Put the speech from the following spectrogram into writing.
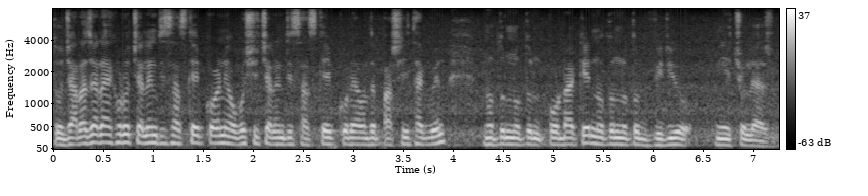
তো যারা যারা এখনও চ্যানেলটি সাবস্ক্রাইব করেনি, অবশ্যই চ্যানেলটি সাবস্ক্রাইব করে আমাদের পাশেই থাকবেন। নতুন নতুন প্রোডাক্টের নতুন নতুন ভিডিও নিয়ে চলে আসব।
